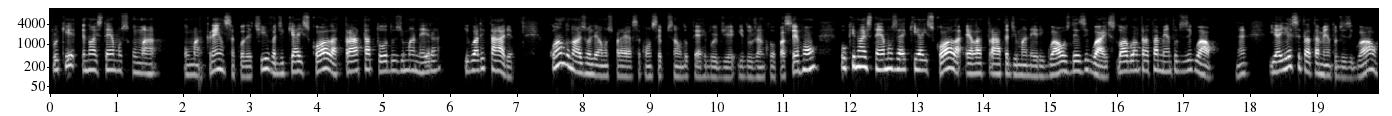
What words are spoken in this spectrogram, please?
Porque nós temos uma uma crença coletiva de que a escola trata a todos de maneira igualitária. Quando nós olhamos pra essa concepção do Pierre Bourdieu e do Jean-Claude Passeron, o que nós temos é que a escola, ela trata de maneira igual os desiguais, logo é um tratamento desigual, né. E aí esse tratamento desigual,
